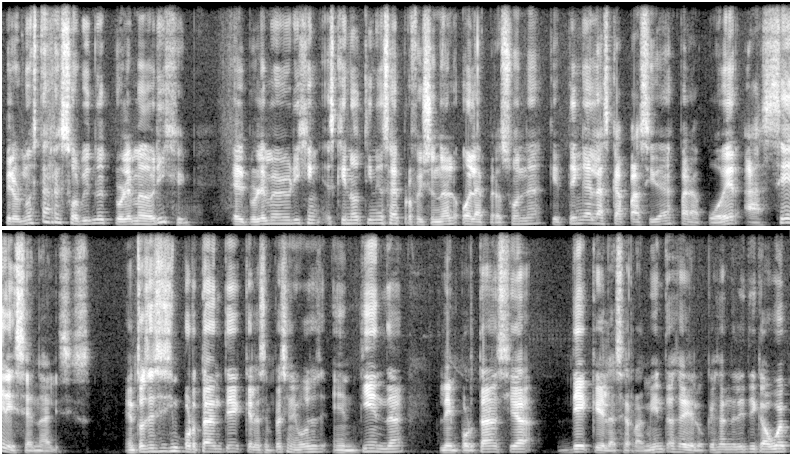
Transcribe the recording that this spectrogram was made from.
pero no estás resolviendo el problema de origen. El problema de origen es que no tienes al profesional o la persona que tenga las capacidades para poder hacer ese análisis. Entonces es importante que las empresas y negocios entiendan la importancia de que las herramientas de lo que es analítica web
